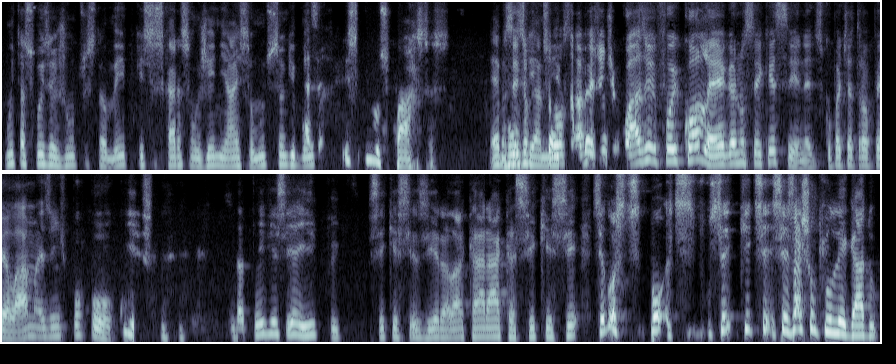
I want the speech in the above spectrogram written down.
muitas coisas juntos também, porque esses caras são geniais, são muito sangue bom. E são os parças. É não sei se o pessoal amigo. sabe, a gente quase foi colega no CQC, né? Desculpa te atropelar, mas a gente por pouco. Isso. Ainda teve esse aí, CQCzeira lá, caraca, CQC. Você gosta, vocês acham que o legado.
